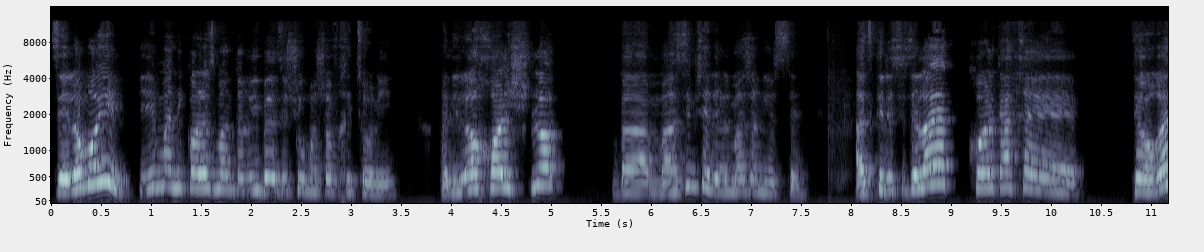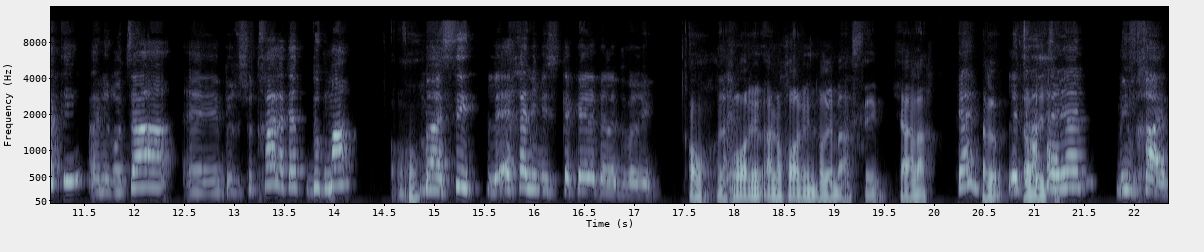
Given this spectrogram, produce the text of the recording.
זה לא מועיל, כי אם אני כל הזמן תלוי באיזשהו משוב חיצוני, אני לא יכול לשלוט במעשים שלי על מה שאני עושה. אז כדי שזה לא יהיה כל כך אה, תיאורטי, אני רוצה אה, ברשותך לתת דוגמה או. מעשית לאיך אני מסתכלת על הדברים. או, אנחנו אוהבים, אנחנו אוהבים דברים מעשיים, יאללה. כן, לצורך העניין, מבחן.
